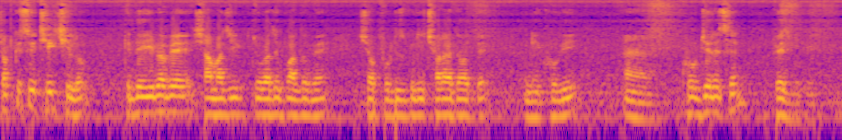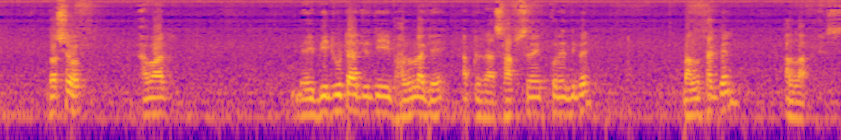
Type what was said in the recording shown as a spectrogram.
সব কিছুই ঠিক ছিল। কিন্তু এইভাবে সামাজিক যোগাযোগ মাধ্যমে সব ফুটেজগুলি ছড়ায় দেওয়াতে উনি খুবই খুব জেরেছেন ফেসবুকে। দর্শক, আমার এই ভিডিওটা যদি ভালো লাগে, আপনারা সাবস্ক্রাইব করে দিবেন। ভালো থাকবেন। আল্লাহ হাফেজ।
